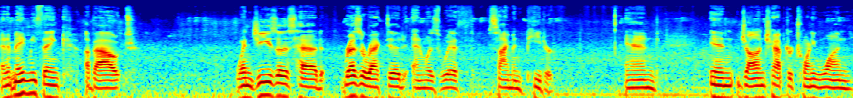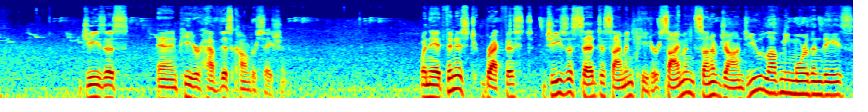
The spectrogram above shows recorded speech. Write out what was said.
And it made me think about when Jesus had resurrected and was with Simon Peter. And in John chapter 21, Jesus and Peter have this conversation. When they had finished breakfast, Jesus said to Simon Peter, Simon, son of John, do you love me more than these?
